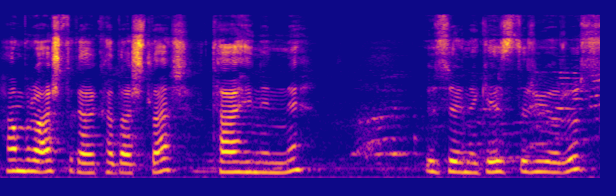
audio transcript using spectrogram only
Hamuru açtık arkadaşlar. Tahinini üzerine gezdiriyoruz.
